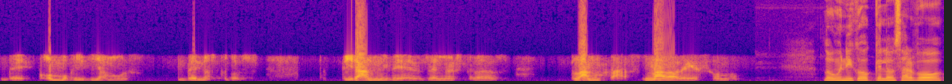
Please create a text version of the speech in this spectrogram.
de cómo vivíamos de nuestros pirámides, de nuestras plantas, nada de eso, ¿no? Lo único que lo salvó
